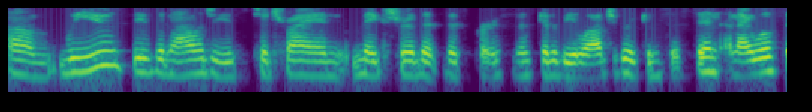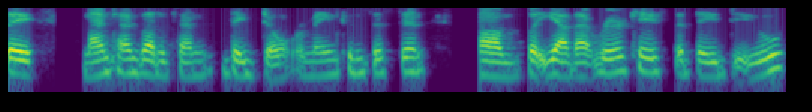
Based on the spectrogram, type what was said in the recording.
Um, we use these analogies to try and make sure that this person is going to be logically consistent. And I will say, nine times out of 10, they don't remain consistent. Um, but yeah, that rare case that they do,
